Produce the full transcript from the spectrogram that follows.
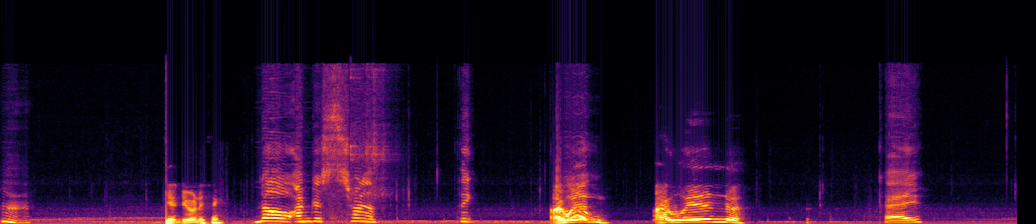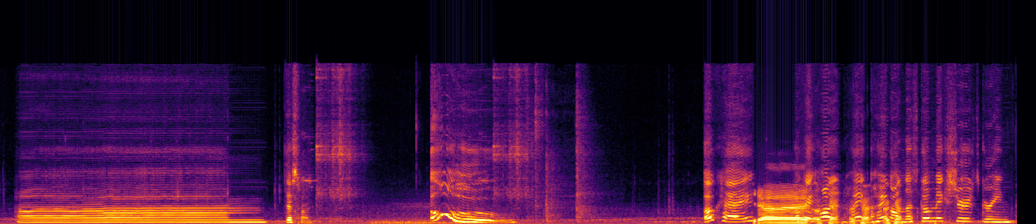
Hmm. Can't do anything. No, I'm just trying to think... I Oh. win. I win. Okay. Um, this one. Ooh. Okay. Yay. Okay, hold okay. on. Okay. hang, hang okay. on. Let's go make sure it's green.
